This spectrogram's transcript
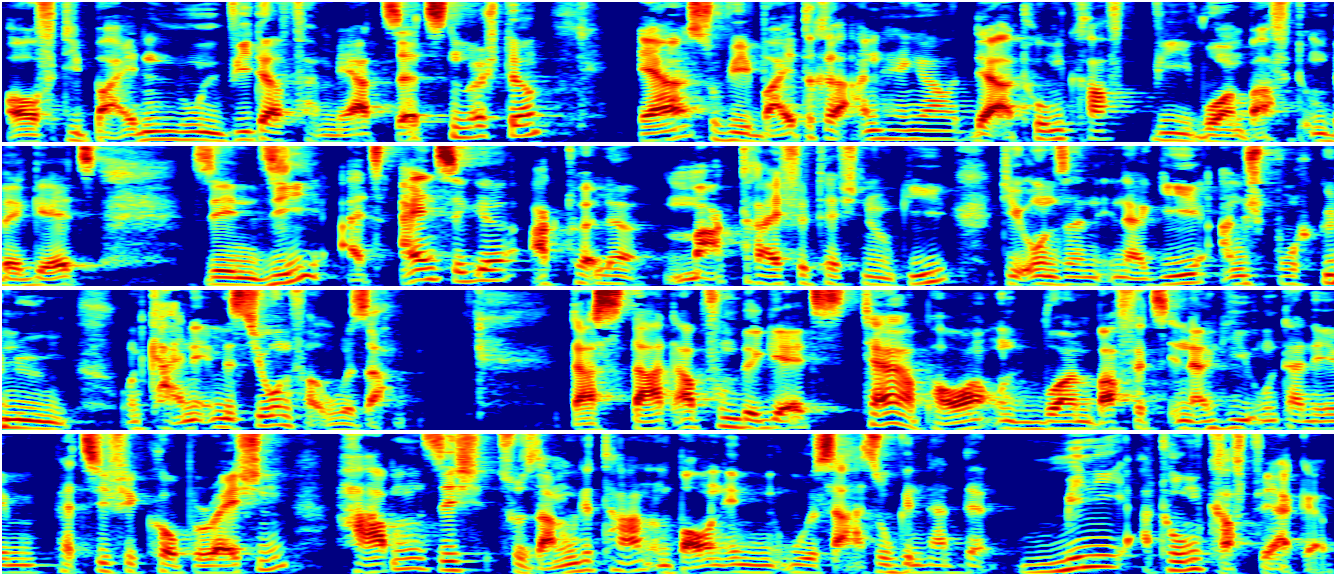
auf die Biden nun wieder vermehrt setzen möchte. Er sowie weitere Anhänger der Atomkraft wie Warren Buffett und Bill Gates sehen sie als einzige aktuelle marktreife Technologie, die unseren Energieanspruch genügen und keine Emissionen verursachen. Das Startup von Bill Gates, TerraPower und Warren Buffetts Energieunternehmen Pacific Corporation haben sich zusammengetan und bauen in den USA sogenannte Mini-Atomkraftwerke,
